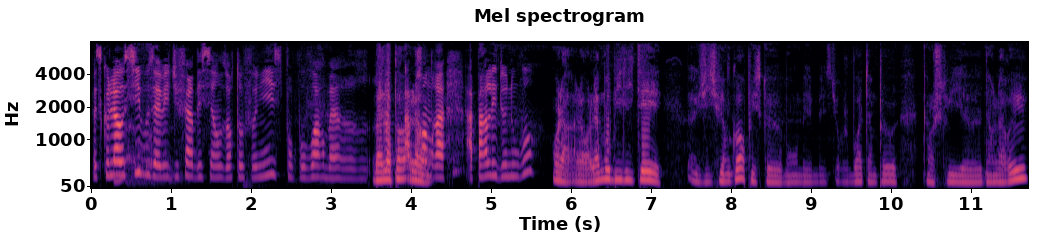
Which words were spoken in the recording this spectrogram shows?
Parce que là aussi, vous avez dû faire des séances d'orthophoniste pour pouvoir ben, Bah, par- apprendre à, à parler de nouveau. Voilà, alors la mobilité, euh, j'y suis encore puisque bon, bien, bien sûr, je boite un peu quand je suis euh, dans la rue.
